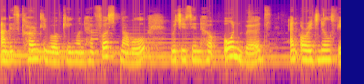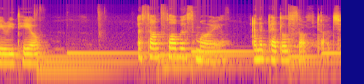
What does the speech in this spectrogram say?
and is currently working on her first novel, which is in her own words an original fairy tale. A sunflower smile and a petal soft touch.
